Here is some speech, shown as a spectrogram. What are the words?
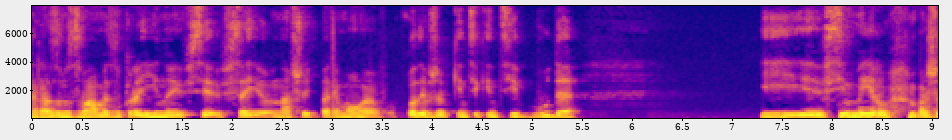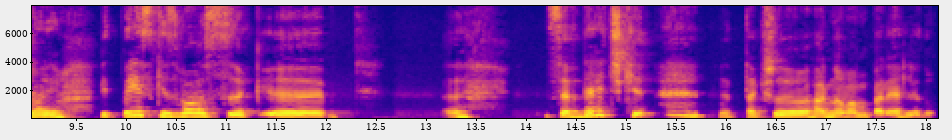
разом з вами, з Україною, всі, всією нашої перемоги. Коли вже в кінці кінців буде. І всім миру бажаю підписки з вас, е, е, сердечки. Так що гарного вам перегляду.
